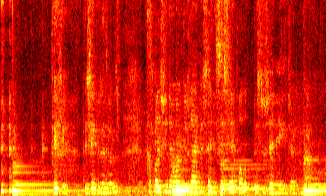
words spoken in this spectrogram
Peki. Teşekkür ediyoruz. Kapanışı da o güzel Hüseyin'in sesi yapalım. Biz Hüseyin'e geçelim. Tamam.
